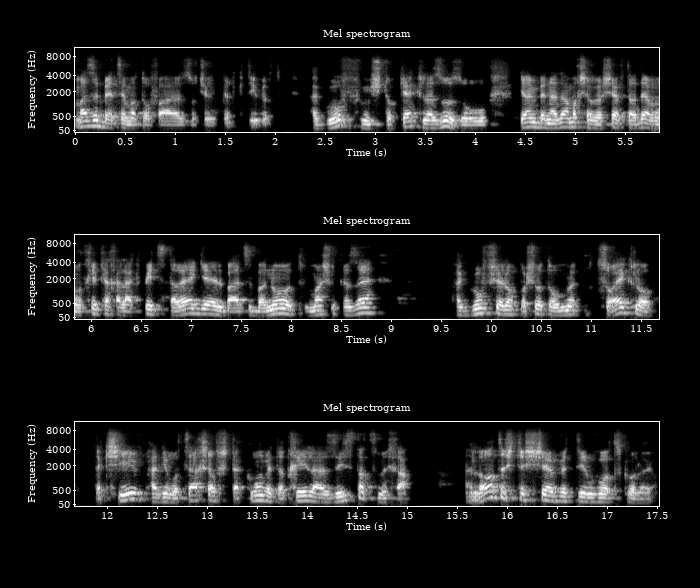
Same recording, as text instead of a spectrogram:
מה זה בעצם התופעה הזאת של היפראקטיביות? הגוף משתוקק לזוז, הוא, גם אם בן אדם עכשיו יושב, אתה יודע, ומתחיל ככה להקפיץ את הרגל בעצבנות, משהו כזה, הגוף שלו פשוט אומר, צועק לו, תקשיב, אני רוצה עכשיו שתקום ותתחיל להזיז את עצמך. אני לא רוצה שתשב ותרבוץ כל היום.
